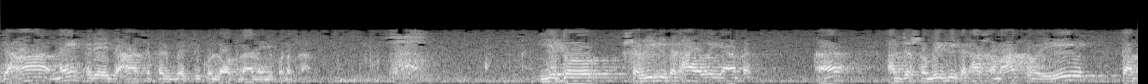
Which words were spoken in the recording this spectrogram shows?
जहाँ नहीं फिरे, जहाँ से फिर व्यक्ति को लौटना नहीं पड़ता। ये तो सभी की कथा हो गई यहाँ पर। हाँ? अब जब सभी की कथा समाप्त हुई, तब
